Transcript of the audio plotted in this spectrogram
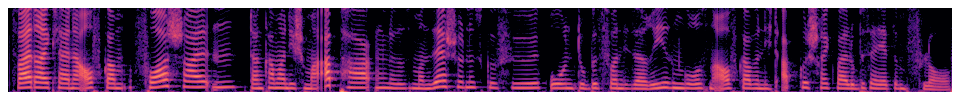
zwei, drei kleine Aufgaben vorschalten, dann kann man die schon mal abhaken. Das ist immer ein sehr schönes Gefühl. Und du bist von dieser riesengroßen Aufgabe nicht abgeschreckt, weil du bist ja jetzt im Flow.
